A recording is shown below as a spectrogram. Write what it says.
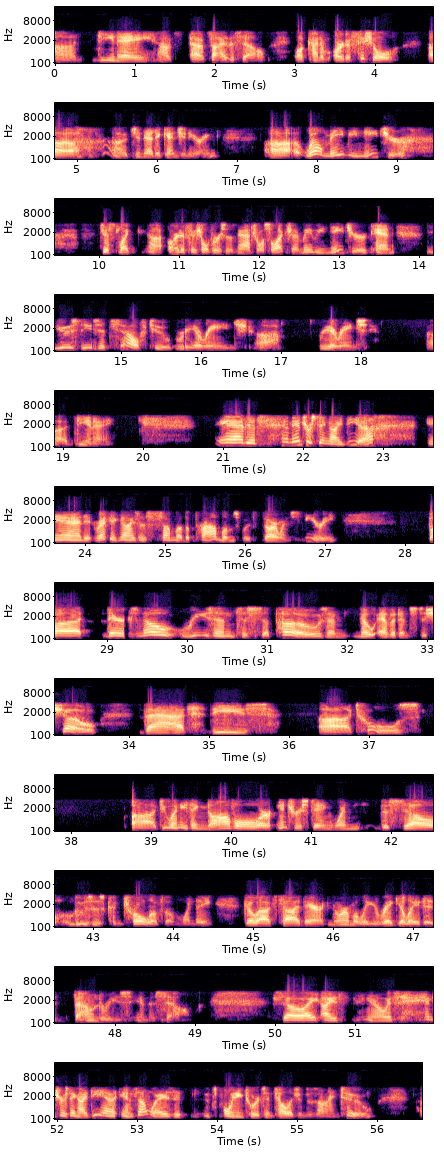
uh, DNA out, outside the cell, all kind of artificial uh, uh, genetic engineering. Uh, well, maybe nature, just like uh, artificial versus natural selection, maybe nature can use these itself to rearrange uh, rearrange uh, DNA. And it's an interesting idea, and it recognizes some of the problems with Darwin's theory, but there's no reason to suppose and no evidence to show that these uh, tools uh, do anything novel or interesting when the cell loses control of them, when they go outside their normally regulated boundaries in the cell. So I, I, you know, it's an interesting idea. In some ways, it, it's pointing towards intelligent design too,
